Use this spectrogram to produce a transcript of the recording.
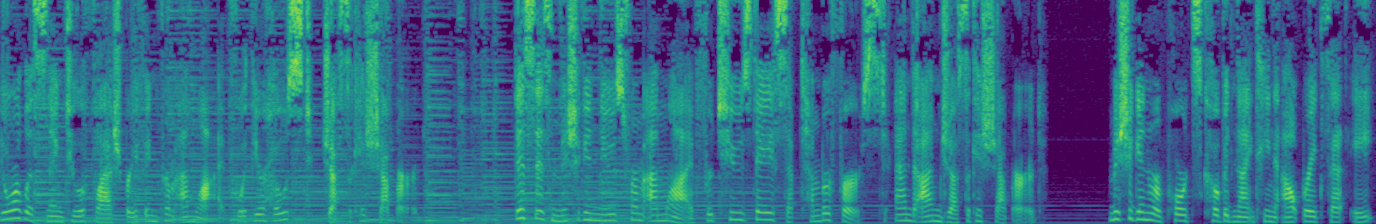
You're listening to a flash briefing from MLive with your host, Jessica Shepard. This is Michigan News from MLive for Tuesday, September 1st, and I'm Jessica Shepard. Michigan reports COVID 19 outbreaks at eight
